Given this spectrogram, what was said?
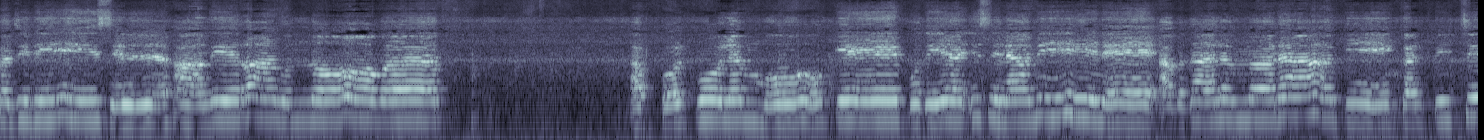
മജിലീസിൽ ഹാദിറാകുന്നോവർ. അപ്പോൾ കൂലമ്പൂക്കെ പുതിയ ഇസ്ലാമീനെ അബദാലം മാറാക്കി കൽപ്പിച്ച്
